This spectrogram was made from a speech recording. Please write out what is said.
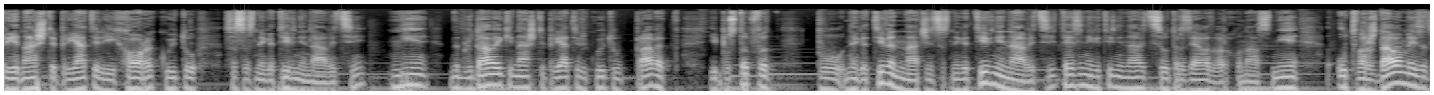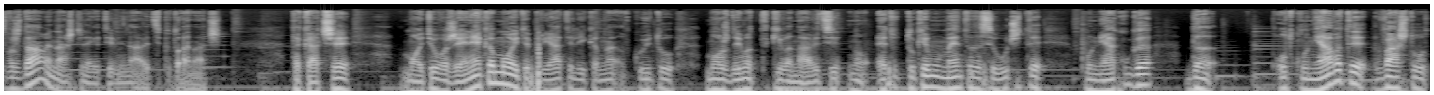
при нашите приятели и хора, които са с негативни навици, ние, наблюдавайки нашите приятели, които правят и постъпват по негативен начин, с негативни навици, тези негативни навици се отразяват върху нас. Ние утвърждаваме и затвърждаваме нашите негативни навици по този начин. Така че, моите уважения към моите приятели, към които може да имат такива навици, но ето тук е момента да се учите понякога да отклонявате вашето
